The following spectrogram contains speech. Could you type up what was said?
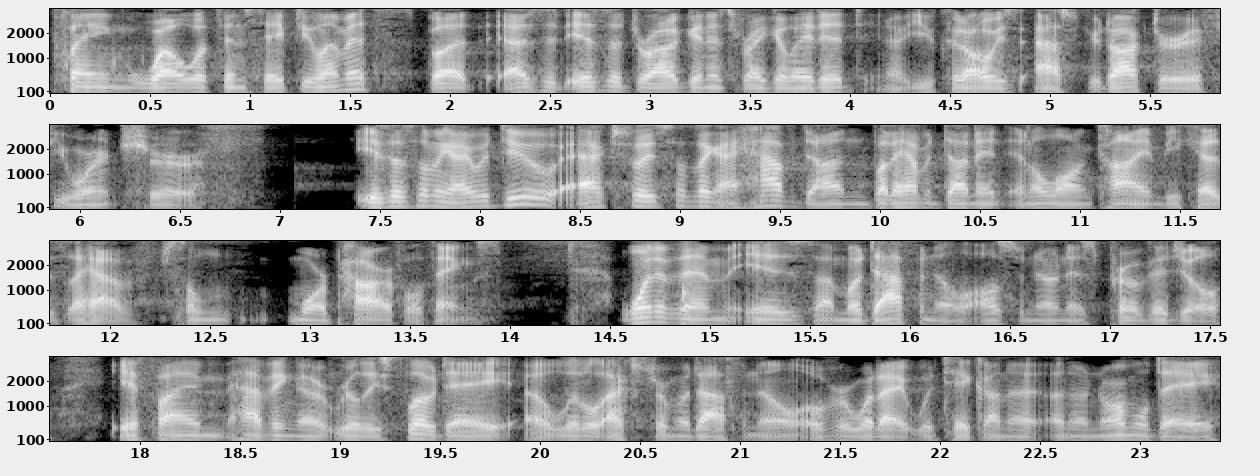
playing well within safety limits. But as it is a drug and it's regulated, you know, you could always ask your doctor if you weren't sure. Is that something I would do? Actually, something I have done, but I haven't done it in a long time because I have some more powerful things. One of them is uh, modafinil, also known as Provigil. If I'm having a really slow day, a little extra modafinil over what I would take on a, on a normal day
